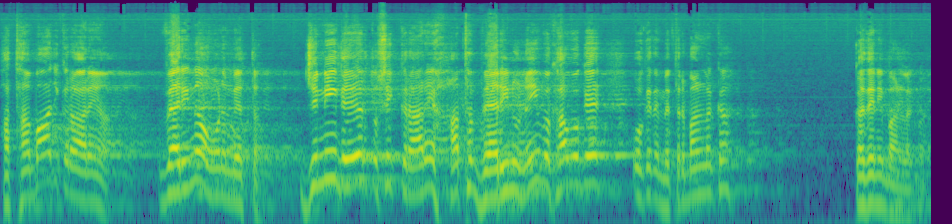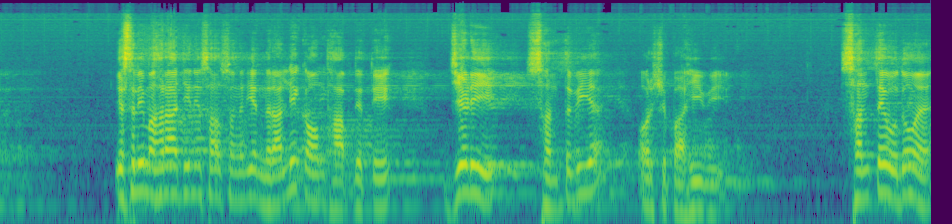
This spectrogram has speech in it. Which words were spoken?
ਹੱਥਾਂ ਬਾਝ ਕਰਾ ਰਿਆਂ ਵੈਰੀ ਨਾ ਹੋਣ ਮਿੱਤ। ਜਿੰਨੀ ਦੇਰ ਤੁਸੀਂ ਕਰਾਰੇ ਹੱਥ ਵੈਰੀ ਨੂੰ ਨਹੀਂ ਵਿਖਾਵੋਗੇ, ਉਹ ਕਿਤੇ ਮਿੱਤਰ ਬਣ ਲੱਗਾ? ਕਦੇ ਨਹੀਂ ਬਣ ਲੱਗਾ। ਇਸ ਲਈ ਮਹਾਰਾਜ ਜੀ ਨੇ ਸਾਧ ਸੰਗਤ ਜੀ ਨਿਰਾਲੀ ਕੌਮ ਥਾਪ ਦਿੱਤੀ, ਜਿਹੜੀ ਸੰਤ ਵੀ ਹੈ ਔਰ ਸਿਪਾਹੀ ਵੀ ਸੰਤ ਇਹ ਉਦੋਂ ਹੈ,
